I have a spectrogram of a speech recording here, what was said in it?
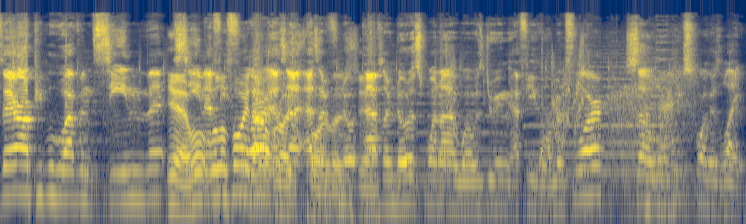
there are people who haven't seen the Yeah, seen we'll- we'll FE4, avoid as, outright I, as, I've spoilers, no- yeah. as I've noticed when I was doing FE Roman floor, so we'll Okay. keep spoilers light.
